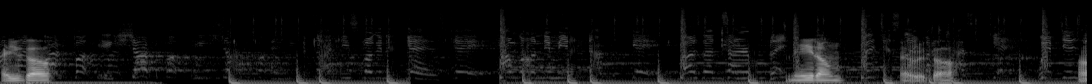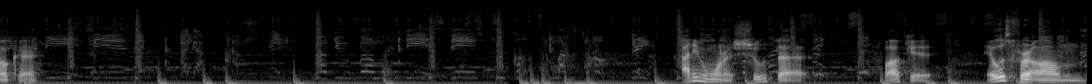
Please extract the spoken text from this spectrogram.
There you go. Need them. There we go. Okay. I didn't even want to shoot that. Fuck it. It was for, um,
